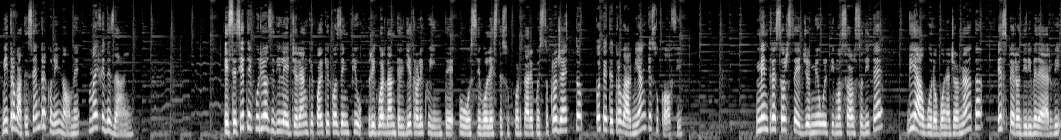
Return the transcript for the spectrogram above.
Mi trovate sempre con il nome MyFedesign. E se siete curiosi di leggere anche qualche cosa in più riguardante il dietro le quinte o se voleste supportare questo progetto, potete trovarmi anche su Kofi. Mentre sorseggio il mio ultimo sorso di tè, vi auguro buona giornata e spero di rivedervi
